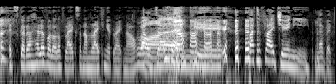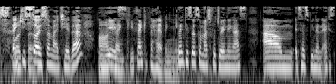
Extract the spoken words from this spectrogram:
It's got a hell of a lot of likes and I'm liking it right now. Well Aw, done. Thank you. Butterfly journey. Love it. Thank you so, so much, Heather. Oh, Yes. thank you. Thank you for having me. Thank you so, so much for joining us. Um, it has been an ex-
